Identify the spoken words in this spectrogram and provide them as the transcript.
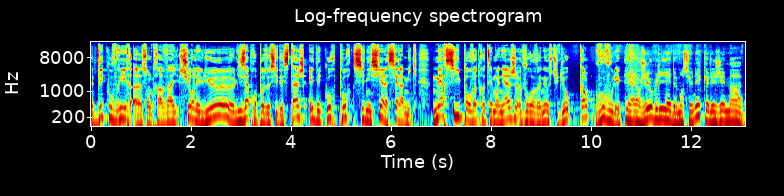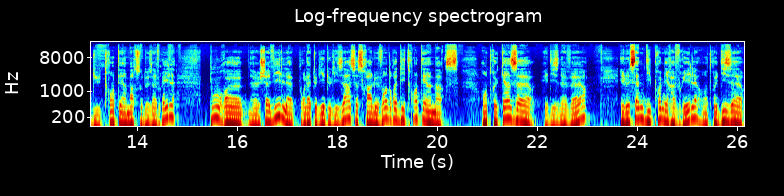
découvrir euh, son travail sur les lieux. Euh, Lisa propose aussi des stages et des cours pour s'initier à la céramique. Merci pour votre témoignage. Vous revenez au studio quand vous voulez. Et alors j'ai oublié de mentionner que les GEMA du 31 mars au 2 avril, pour euh, Chaville, pour l'atelier de Lisa, ce sera le vendredi 31 mars entre 15h et 19h et le samedi 1er avril entre 10h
